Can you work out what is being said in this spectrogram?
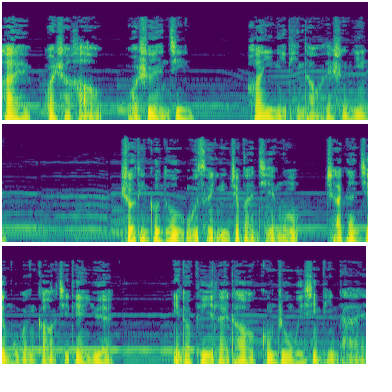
嗨，晚上好，我是远近，欢迎你听到我的声音。收听更多无损音质版节目，查看节目文稿及订阅，你都可以来到公众微信平台，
